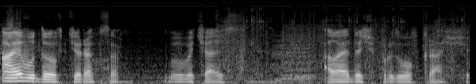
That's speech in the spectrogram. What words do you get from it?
А, я буду в Тірекса. Вибачаюсь. Але я дещо придумав краще.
